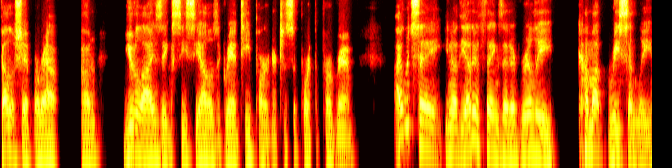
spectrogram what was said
fellowship around um, utilizing CCL as a grantee partner to support the program. I would say, you know, the other things that have really come up recently,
